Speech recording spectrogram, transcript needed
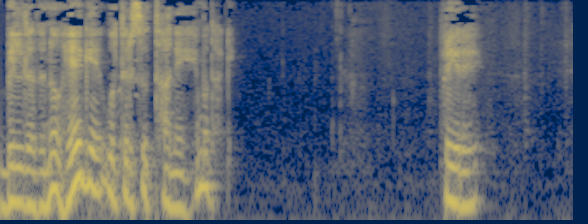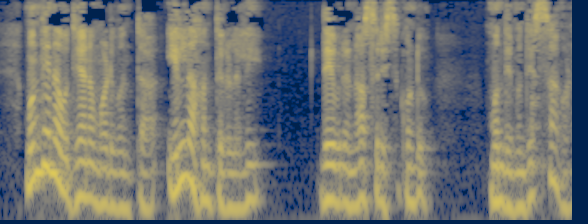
ಬಿಲ್ದದನು ಹೇಗೆ ಉತ್ತರಿಸುತ್ತಾನೆ ಎಂಬುದಾಗಿ. ಪ್ರಿಯರೇ ಮುಂದೆ ನಾವು ಧ್ಯಾನ ಮಾಡುವಂತಹ ಎಲ್ಲ ಹಂತಗಳಲ್ಲಿ ದೇವರನ್ನು ಆಚರಿಸಿಕೊಂಡು ಮುಂದೆ ಮುಂದೆ ಸಾಗೋಣ.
